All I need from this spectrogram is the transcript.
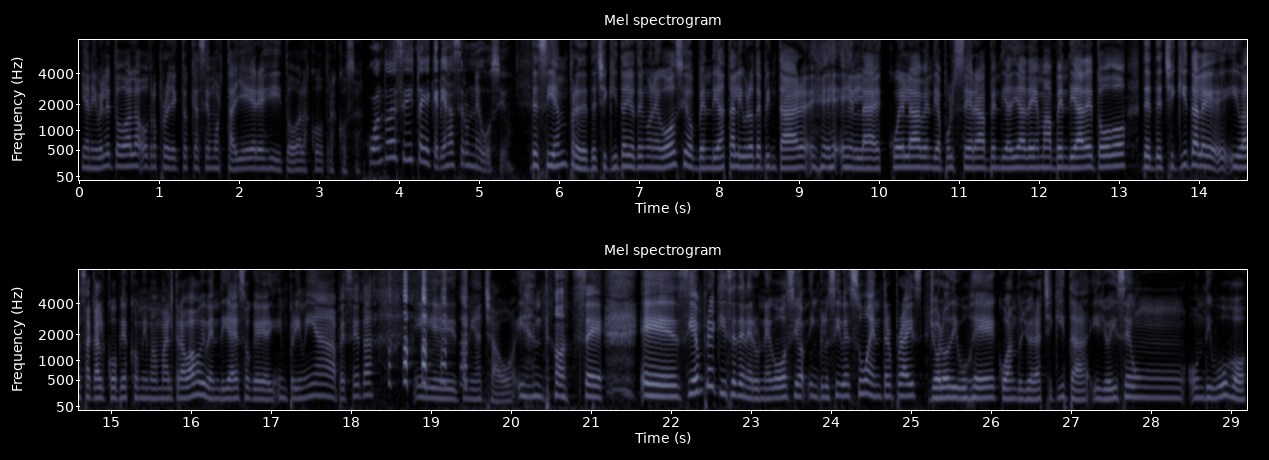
y a nivel de todos los otros proyectos que hacemos, talleres y todas las otras cosas. ¿Cuándo decidiste que querías hacer un negocio? De siempre, desde chiquita yo tengo negocios, vendía hasta libros de pintar en la escuela, vendía pulseras, vendía diademas, vendía de todo. Desde chiquita le iba a sacar copias con mi mamá al trabajo y vendía eso que imprimía a peseta y tenía chavo. Y entonces eh, siempre quise tener un negocio, inclusive su enterprise, yo lo dibujé cuando yo era chiquita y yo hice un, un dibujo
